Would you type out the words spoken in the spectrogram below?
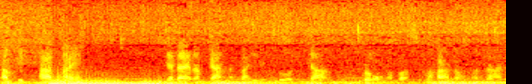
ทำผิดพลาดไป จะได้รับการอภัยโทษจากพระองค์อัลลอฮฺสุบฮานาอูวะตาล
